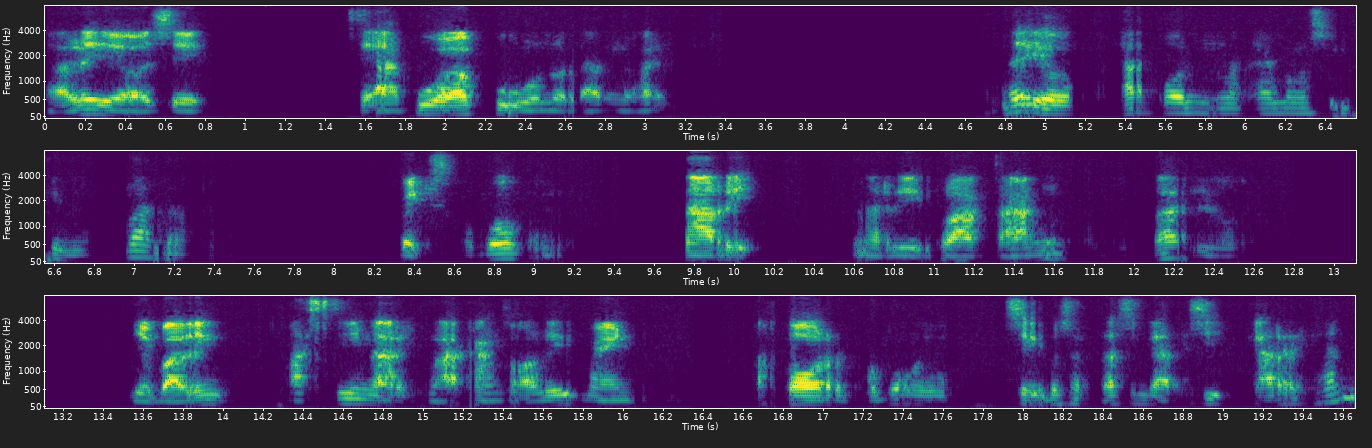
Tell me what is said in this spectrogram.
soalnya ya si si abu-abu ono kan. Nah yo, akon emang Squid Game mana? Baik, apa narik narik belakang, enggak yo. Ya paling pasti narik belakang soalnya main aktor apa si peserta sing si karek kan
